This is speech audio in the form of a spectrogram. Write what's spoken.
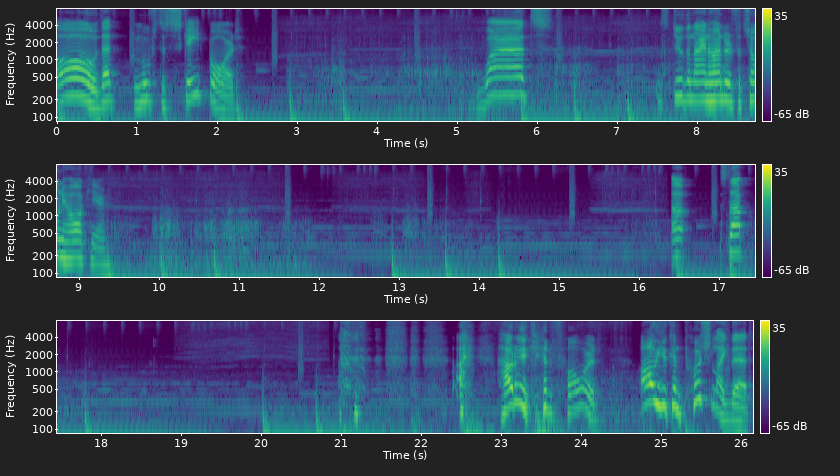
Oh that moves the skateboard. What? Let's do the 900 for Tony Hawk here. Oh stop How do you get forward? Oh, you can push like that.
